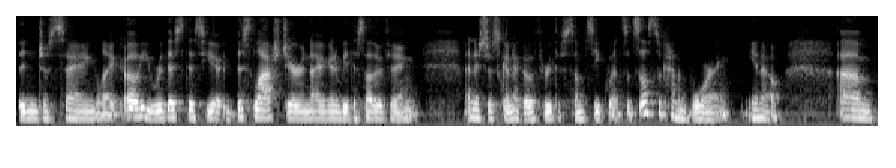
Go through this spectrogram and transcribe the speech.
than just saying like, oh, you were this this year, this last year, and now you're going to be this other thing, and it's just going to go through some sequence. It's also kind of boring, you know. Um,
